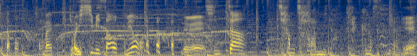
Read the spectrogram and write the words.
일단 뭐 정말 열심히 싸웠고요. 네. 진짜 참 잘합니다. 그렇습니다. 예.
